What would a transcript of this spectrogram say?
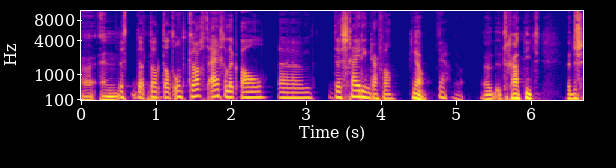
Uh, en dus dat, dat, dat ontkracht eigenlijk al um, de scheiding daarvan. Ja, ja. ja. Het gaat niet. dus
